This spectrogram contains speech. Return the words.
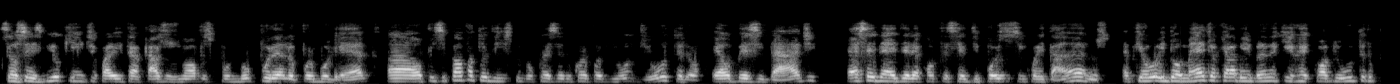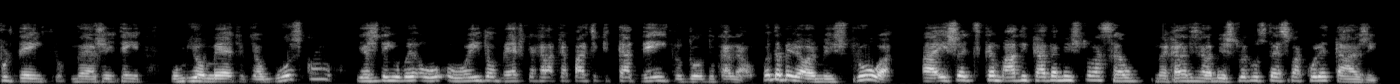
são 6.540 casos novos por, por, ano por mulher. Ah, o principal fator de risco do câncer do corpo de útero é a obesidade. Essa ideia dele acontecer depois dos 50 anos é porque o endométrio é aquela membrana que recobre o útero por dentro. Né? A gente tem o miométrio, que é o músculo, e a gente tem o, o, o endométrio, que é aquela que é a parte que está dentro do, do canal. Quando a mulher menstrua, ah, isso é descamado em cada menstruação. Né? Cada vez que ela menstrua, é como se tivesse uma curetagem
